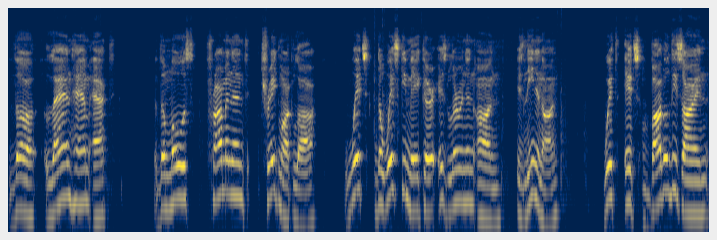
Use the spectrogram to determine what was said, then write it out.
the Lanham Act, the most prominent trademark law, which the whiskey maker is learning on is leaning on, with its bottle design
